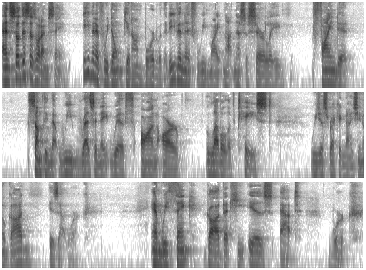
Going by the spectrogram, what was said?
And so, this is what I'm saying. Even if we don't get on board with it, even if we might not necessarily find it something that we resonate with on our level of taste, we just recognize, you know, God is at work. And we thank God that He is at work.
